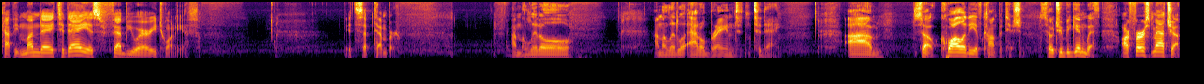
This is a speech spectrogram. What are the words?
Happy Monday. Today is February 20th. It's September. I'm a little I'm a little addle-brained today. Um, so, quality of competition. So, to begin with, our first matchup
